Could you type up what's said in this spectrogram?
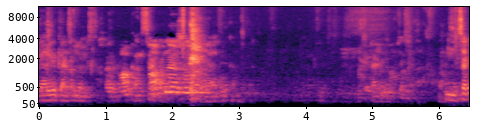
గ్యాలరీ ఎప్పుడు కన్సల్టెంట్ సరే.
